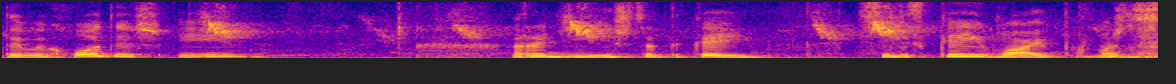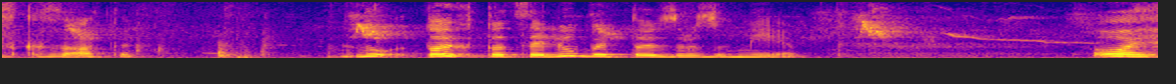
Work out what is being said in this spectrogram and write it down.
ти виходиш і радієш. Це такий сільський вайб, можна сказати. Ну, той, хто це любить, той зрозуміє. Ой,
